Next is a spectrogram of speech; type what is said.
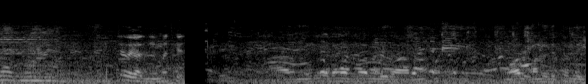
వచ్చేది కదా నీ మూడు వంద చెప్తుంది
